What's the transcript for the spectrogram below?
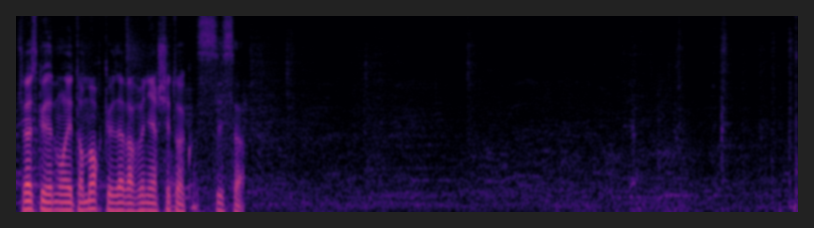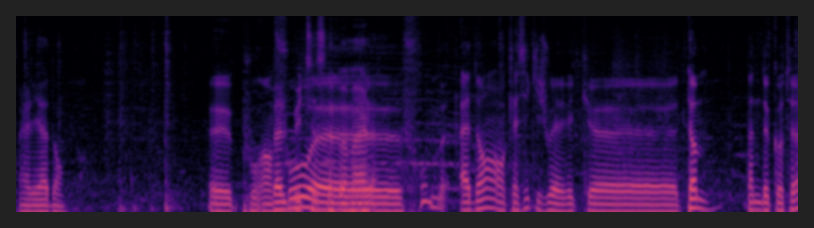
tu vois ce que t'as demandé temps mort que ça va revenir chez toi quoi. c'est ça. Allez, Adam. Euh, pour info, but, ça serait pas mal. euh, Froome, Adam en classique il jouait avec euh, Tom Van de Cotter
